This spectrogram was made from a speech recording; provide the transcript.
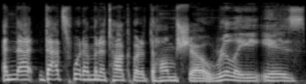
And that that's what I'm going to talk about at the home show really is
